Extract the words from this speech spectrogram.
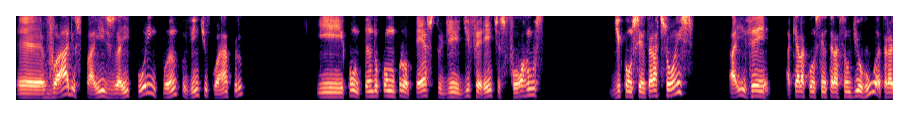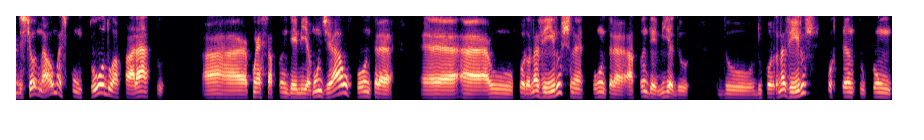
é, vários países aí, por enquanto, 24, e contando com um protesto de diferentes formas de concentrações. Aí vem aquela concentração de rua tradicional, mas com todo o aparato, a, com essa pandemia mundial contra a, o coronavírus, né, contra a pandemia do, do, do, coronavírus, portanto, com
